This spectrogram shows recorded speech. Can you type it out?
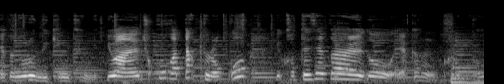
약간 이런 느낌이 듭니다. 이 안에 초코가 딱 들었고 이 겉에 색깔도 약간 그렇고.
